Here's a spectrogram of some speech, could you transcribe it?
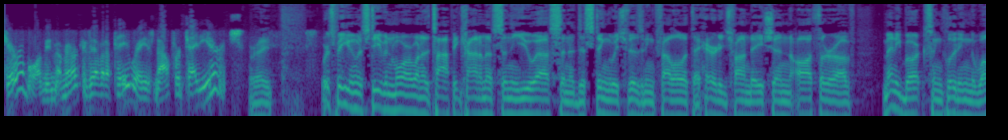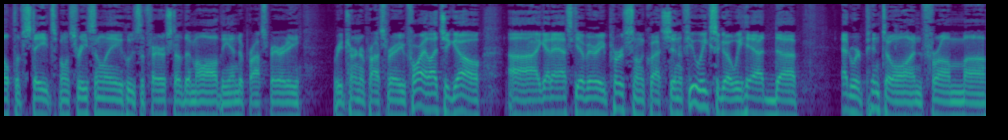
terrible. I mean, America's having a pay raise now for 10 years. Right. We're speaking with Stephen Moore, one of the top economists in the U.S. and a distinguished visiting fellow at the Heritage Foundation, author of many books, including The Wealth of States, most recently, Who's the Fairest of Them All, The End of Prosperity, Return of Prosperity. Before I let you go, uh, I got to ask you a very personal question. A few weeks ago, we had uh, Edward Pinto on from uh,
